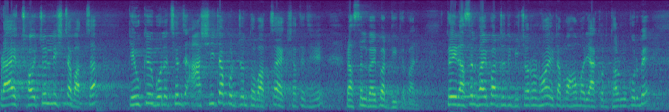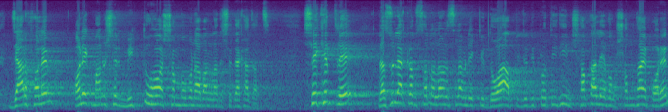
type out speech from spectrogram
প্রায় ছয়চল্লিশটা বাচ্চা। কেউ কেউ বলেছেন যে আশিটা পর্যন্ত বাচ্চা একসাথে সে রাসেল ভাইপার দিতে পারে। তো এই রাসেল ভাইপার যদি বিচরণ হয়, এটা মহামারী আকর ধারণ করবে, যার ফলে অনেক মানুষের মৃত্যু হওয়ার সম্ভাবনা বাংলাদেশে দেখা যাচ্ছে। সেক্ষেত্রে রাসুল আকরাম সাল্লা সাল্লামের একটি দোয়া, আপনি যদি প্রতিদিন সকালে এবং সন্ধ্যায় পড়েন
